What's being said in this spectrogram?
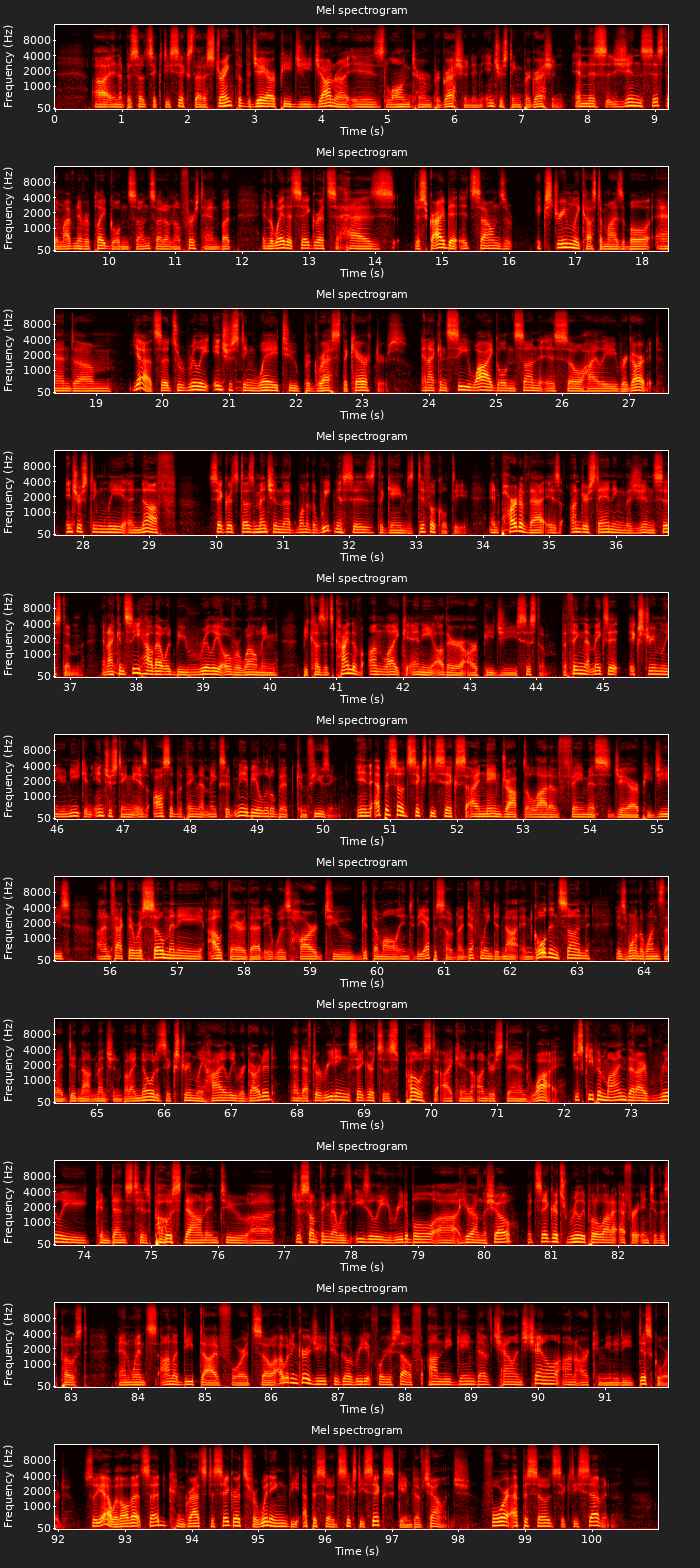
uh, in episode 66 that a strength of the JRPG genre is long term progression and interesting progression. And this Djinn system, I've never played Golden Sun, so I don't know firsthand, but in the way that Seagrets has described it, it sounds extremely customizable and um, yeah, it's it's a really interesting way to progress the characters. And I can see why Golden Sun is so highly regarded. Interestingly enough, Seagrets does mention that one of the weaknesses the game's difficulty, and part of that is understanding the Djinn system. And I can see how that would be really overwhelming because it's kind of unlike any other RPG system. The thing that makes it extremely unique and interesting is also the thing that makes it maybe a little bit confusing. In episode 66, I name dropped a lot of famous JRPGs. Uh, in fact, there were so many out there that it was hard to get them all into the episode, and I definitely did not. And Golden Sun is one of the ones that I did not mention, but I know it is extremely highly regarded, and after reading Seagrets' post, I can understand why. Just keep in mind that I really condensed his post down into uh, just something that was easily readable uh, here on the show But Seagrets really put a lot of effort into this post and went on a deep dive for it. So I would encourage you to go read it for yourself on the Game Dev Challenge channel on our community Discord. So, yeah, with all that said, congrats to Seagrets for winning the episode 66 Game Dev Challenge. For episode 67,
